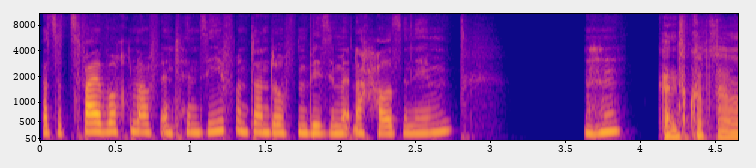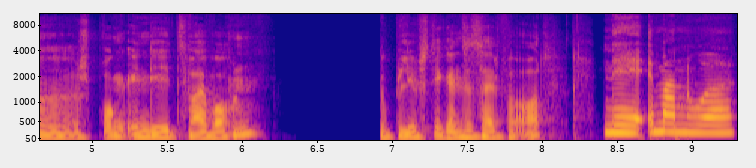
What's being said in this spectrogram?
also zwei Wochen auf Intensiv und dann durften wir sie mit nach Hause nehmen. Mhm. Ganz kurzer Sprung in die zwei Wochen. Du bliebst die ganze Zeit vor Ort. Nee, immer nur,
